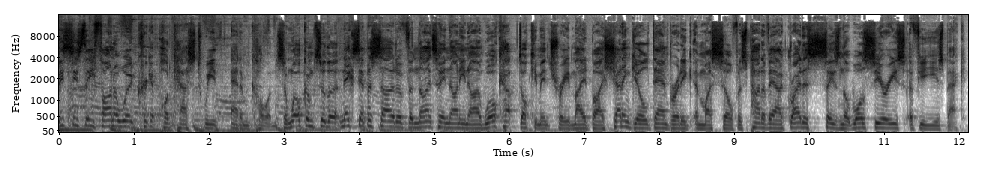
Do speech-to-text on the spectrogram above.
This is the Final Word Cricket Podcast with Adam Collins, and welcome to the next episode of the 1999 World Cup documentary made by Shannon Gill, Dan Brettig, and myself as part of our Greatest Season That Was series a few years back.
